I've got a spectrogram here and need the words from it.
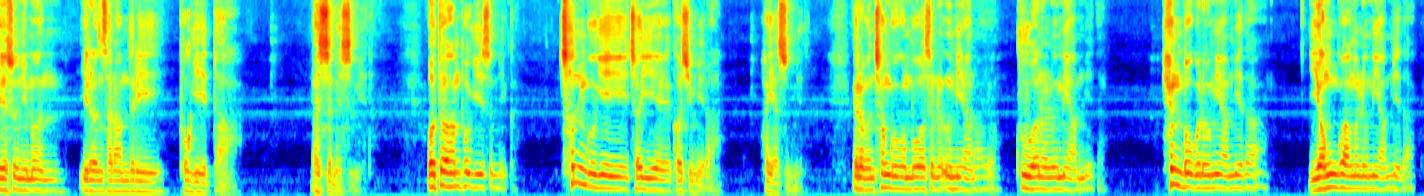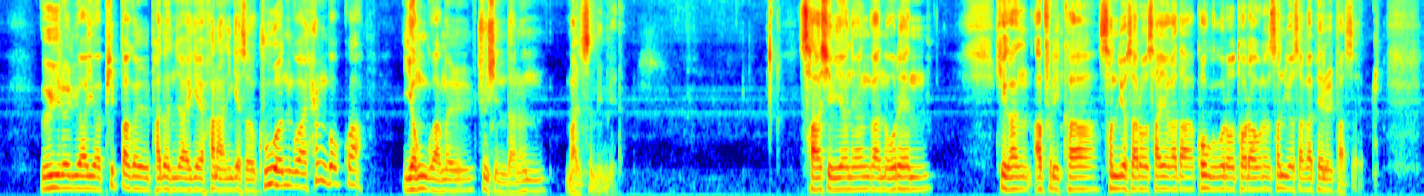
예수님은 이런 사람들이 복이 있다 말씀했습니다. 어떠한 복이 있습니까? 천국이 저희의 것임이라 하였습니다. 여러분 천국은 무엇을 의미하나요? 구원을 의미합니다. 행복을 의미합니다. 영광을 의미합니다. 의를 위하여 핍박을 받은 자에게 하나님께서 구원과 행복과 영광을 주신다는 말씀입니다. 40여 년간 오랜 기간 아프리카 선교사로 사역하다 고국으로 돌아오는 선교사가 배를 탔어요.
